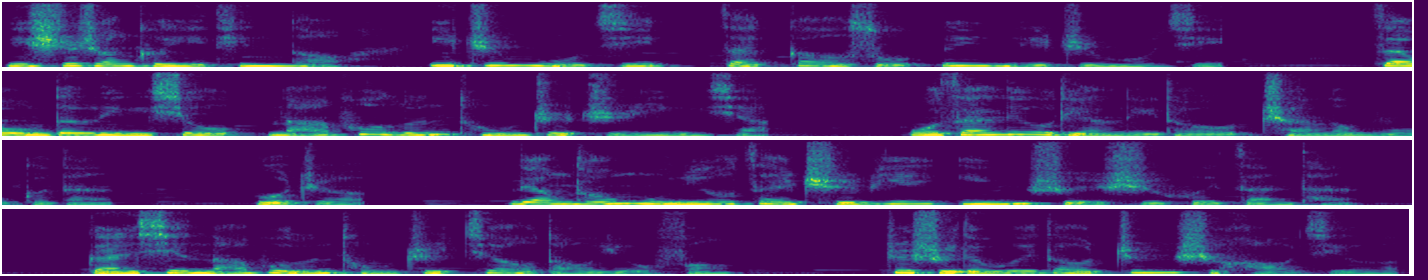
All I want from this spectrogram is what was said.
你时常可以听到一只母鸡在告诉另一只母鸡，在我们的领袖拿破仑同志指引下。我在六天里头产了五个蛋，或者两头母牛在池边饮水时会赞叹，感谢拿破仑同志教导有方，这水的味道真是好极了。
